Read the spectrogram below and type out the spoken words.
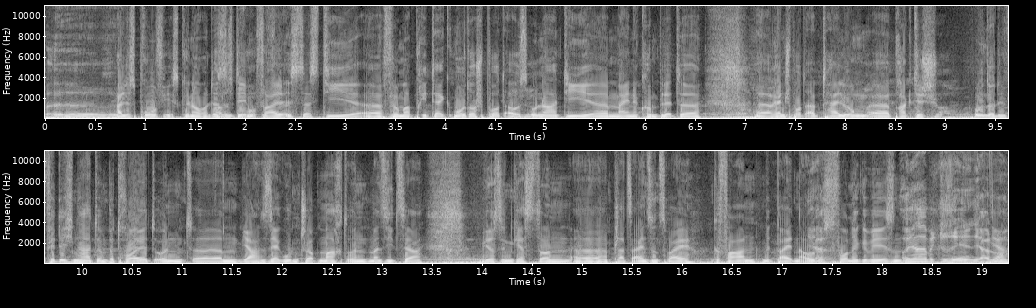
äh, äh, Alles Profis, genau. Das Alles in dem Profis, Fall ja. Ist das die äh, Firma Pritec Motorsport aus Unna, die äh, meine komplette äh, Rennsportabteilung äh, praktisch unter den Fittichen hat und betreut und ähm, ja, einen sehr guten Job macht. Und man sieht es ja, wir sind gestern äh, Platz 1 und 2 gefahren, mit beiden Autos vorne gewesen. Oh ja, habe ich gesehen, ja. Ja,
